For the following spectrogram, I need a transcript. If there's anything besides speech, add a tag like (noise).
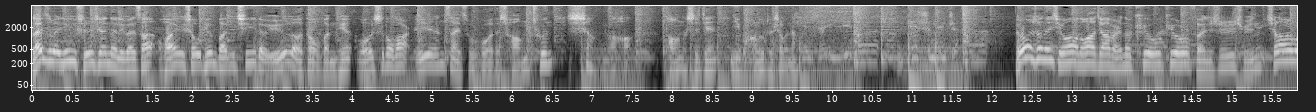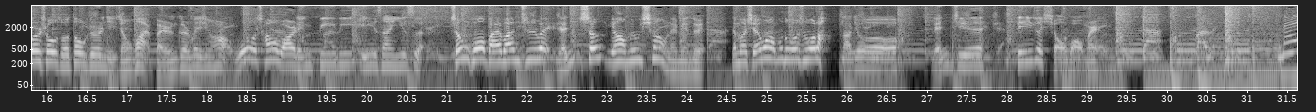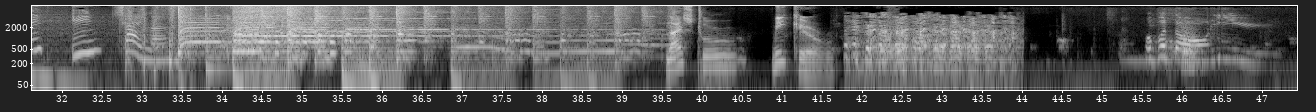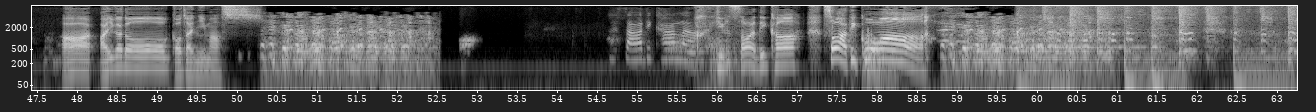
来自北京时间的礼拜三，欢迎收听本期的娱乐逗翻天，我是豆瓣儿，依然在祖国的长春向你们好。同样的时间，你忙碌着什么呢？如果说你喜欢我的话，加本人的 QQ 粉丝群，新浪微博搜索豆哥你真坏，本人个人微信号我超五二零 bb 一三一四。生活百般滋味，人生要么用笑来面对。那么闲话不多说了，那就连接第一个小宝妹儿。Nice to meet you。我不懂英语。啊，ありがとうございます。萨瓦迪卡呢？一个萨瓦迪卡，萨瓦迪卡。(laughs)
